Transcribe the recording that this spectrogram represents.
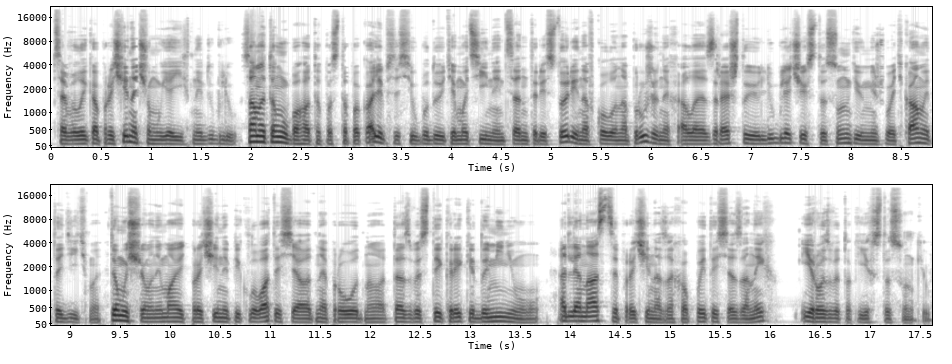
це велика причина, чому я їх не люблю. Саме тому багато постапокаліпсисів будують емоційний центр історії навколо напружених, але зрештою люблячих стосунків між батьками та дітьми, тому що вони мають причини піклуватися одне про одного та звести крики до мінімуму. А для нас це причина захопитися за них. І розвиток їх стосунків.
